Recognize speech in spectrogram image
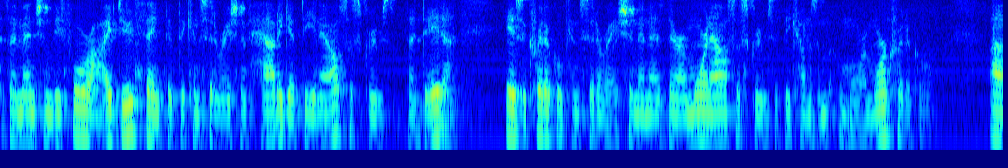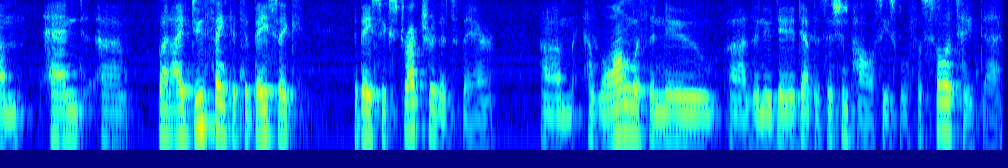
as I mentioned before, I do think that the consideration of how to get the analysis groups the data is a critical consideration, and as there are more analysis groups, it becomes more and more critical. Um, And, uh, but I do think that the basic, the basic structure that's there, um, along with the new, uh, the new data deposition policies, will facilitate that.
